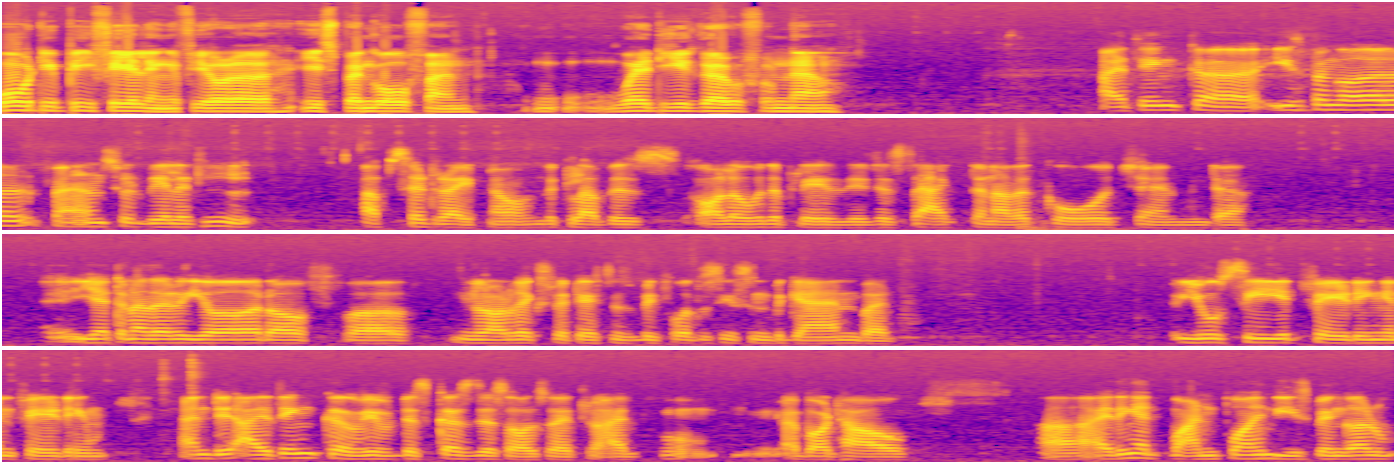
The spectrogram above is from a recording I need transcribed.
what would you be feeling if you're a East Bengal fan? Where do you go from now? I think uh, East Bengal fans would be a little upset right now. The club is all over the place. They just sacked another coach and uh, yet another year of uh, a lot of expectations before the season began. But you see it fading and fading. And I think uh, we've discussed this also about how uh, I think at one point East Bengal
